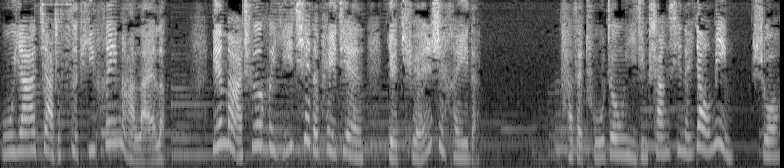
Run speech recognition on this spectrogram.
乌鸦驾着四匹黑马来了，连马车和一切的配件也全是黑的。他在途中已经伤心的要命，说：“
